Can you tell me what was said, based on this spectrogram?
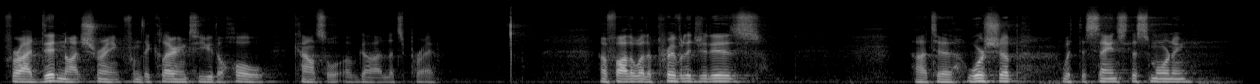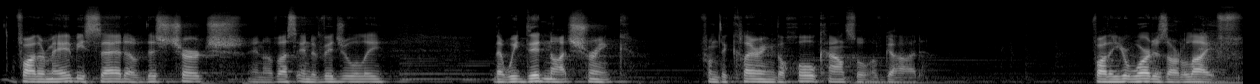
for I did not shrink from declaring to you the whole counsel of God. Let's pray. Oh, Father, what a privilege it is uh, to worship with the saints this morning. Father, may it be said of this church and of us individually that we did not shrink from declaring the whole counsel of God. Father, your word is our life.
